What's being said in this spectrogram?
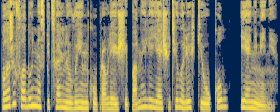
Положив ладонь на специальную выемку управляющей панели, я ощутила легкий укол и онемение.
